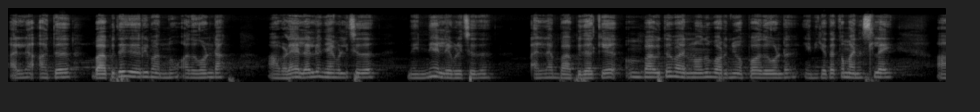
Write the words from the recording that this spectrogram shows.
അല്ല അത് ബബിത കയറി വന്നു. അതുകൊണ്ടാ. അവളെ അല്ലല്ലോ ഞാൻ വിളിച്ചത്. നിന്നെ അല്ലേ വിളിച്ചത്? അല്ല ബബിതയ്ക്ക് ബബിത വരണമെന്ന് പറഞ്ഞു. അപ്പോൾ അതുകൊണ്ട് എനിക്കതൊക്കെ മനസ്സിലായി. ആ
